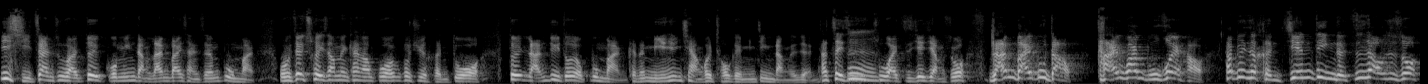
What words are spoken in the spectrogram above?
一起站出来对国民党蓝白产生不满。我在翠上面看到过过去很多对蓝绿都有不满，可能勉强会投给民进党的人，他这次出来直接讲说蓝白不倒，台湾不会好，他变得很坚定的知道是说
